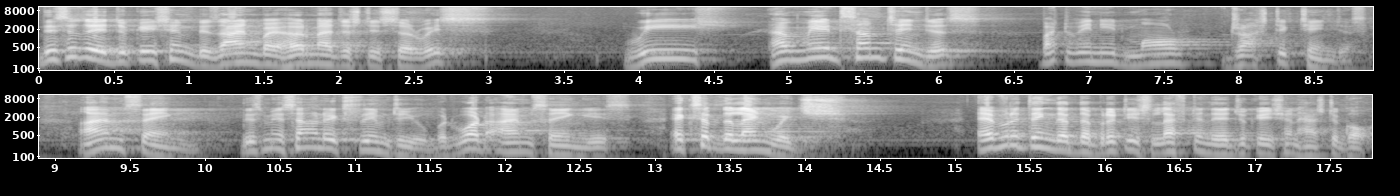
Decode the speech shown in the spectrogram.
this is the education designed by Her Majesty's Service. We have made some changes, but we need more drastic changes. I am saying, this may sound extreme to you, but what I am saying is, except the language, Everything that the British left in the education has to go.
